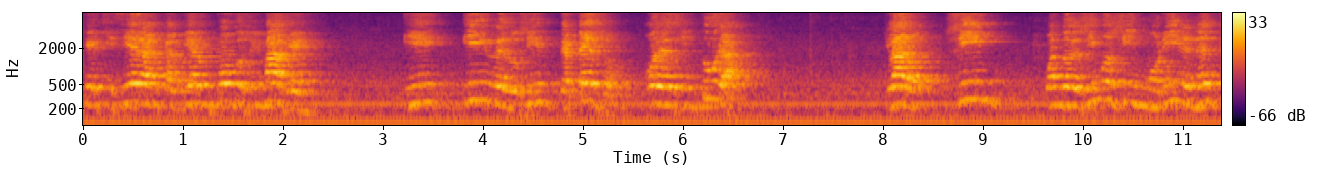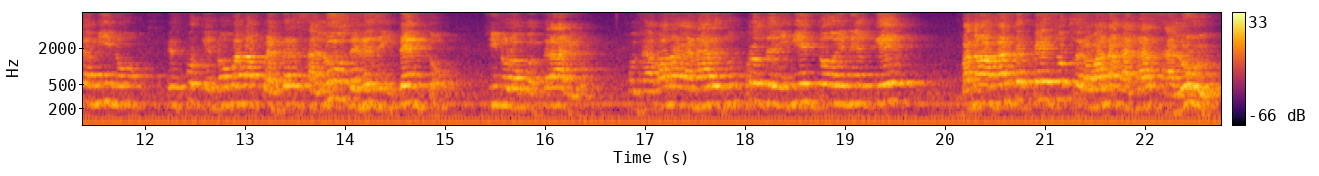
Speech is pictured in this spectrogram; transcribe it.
que quisieran cambiar un poco su imagen y, reducir de peso o de cintura. Claro, sin, cuando decimos sin morir en el camino, es porque no van a perder salud en ese intento, sino lo contrario. O sea, van a ganar, es un procedimiento en el que van a bajar de peso, pero van a ganar salud.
